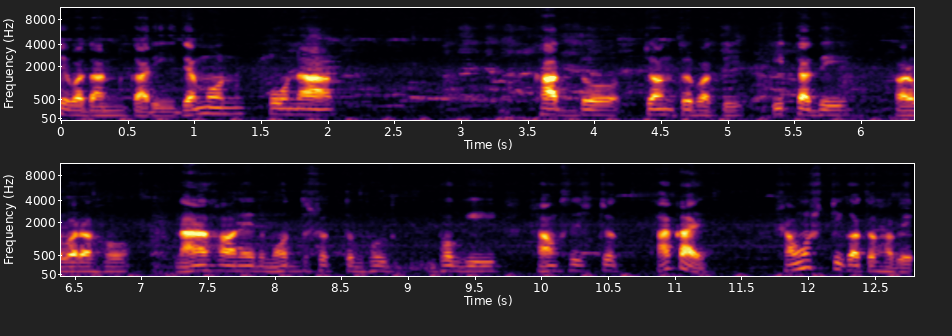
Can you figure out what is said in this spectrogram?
সেবাদানকারী যেমন পোনা, খাদ্য, যন্ত্রপাতি ইত্যাদি সরবরাহ, নানা ধরনের মধ্যস্বত্ব ভোগী সংশ্লিষ্ট থাকায় সমষ্টিগতভাবে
